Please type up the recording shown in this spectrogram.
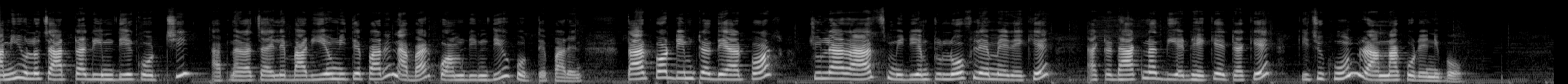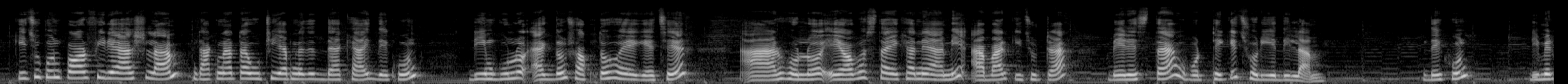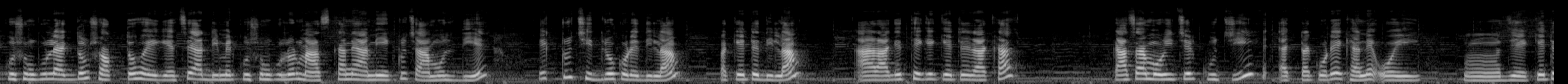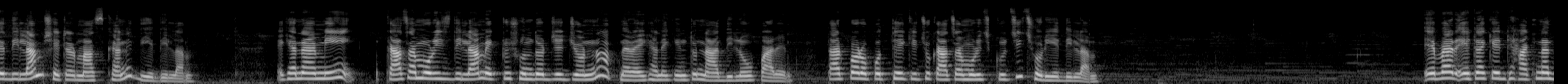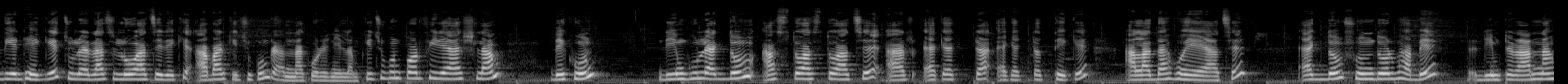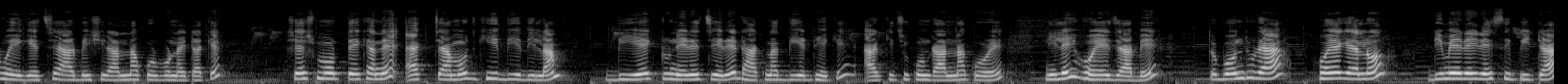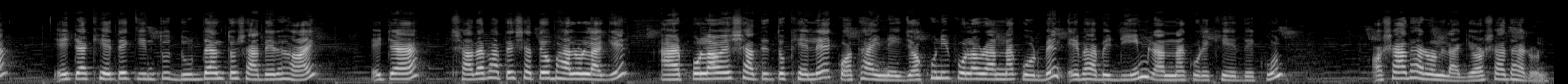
আমি হলো চারটা ডিম দিয়ে করছি। আপনারা চাইলে বাড়িয়েও নিতে পারেন, আবার কম ডিম দিয়েও করতে পারেন। তারপর ডিমটা দেওয়ার পর চুলার আঁচ মিডিয়াম টু লো ফ্লেমে রেখে একটা ঢাকনা দিয়ে ঢেকে এটাকে কিছুক্ষণ রান্না করে নিব। কিছুক্ষণ পর ফিরে আসলাম, ঢাকনাটা উঠিয়ে আপনাদের দেখাই। দেখুন, ডিমগুলো একদম শক্ত হয়ে গেছে। আর হলো, এ অবস্থা এখানে আমি আবার কিছুটা বেরেস্তা উপর থেকে ছড়িয়ে দিলাম। দেখুন, ডিমের কুসুমগুলো একদম শক্ত হয়ে গেছে। আর ডিমের কুসুমগুলোর মাঝখানে আমি একটু চামচ দিয়ে একটু ছিদ্র করে দিলাম বা কেটে দিলাম। আর আগের থেকে কেটে রাখা কাঁচা মরিচের কুচি একটা করে এখানে ওই যে কেটে দিলাম সেটার মাঝখানে দিয়ে দিলাম। এখানে আমি কাঁচা মরিচ দিলাম একটু সৌন্দর্যের জন্য, আপনারা এখানে কিন্তু না দিলেও পারেন। তারপর ওপর থেকে কিছু কাঁচা মরিচ কুচি ছড়িয়ে দিলাম। এবার এটাকে ঢাকনা দিয়ে ঢেকে চুলার আঁচ লো আঁচে রেখে আবার কিছুক্ষণ রান্না করে নিলাম। কিছুক্ষণ পর ফিরে আসলাম। দেখুন ডিমগুলো একদম আস্ত আস্ত আছে আর এক একটা, এক একটার থেকে আলাদা হয়ে আছে। একদম সুন্দরভাবে ডিমটা রান্না হয়ে গেছে, আর বেশি রান্না করব না এটাকে। শেষ মুহূর্তে এখানে এক চামচ ঘি দিয়ে দিলাম। দিয়ে একটু নেড়ে চেড়ে ঢাকনা দিয়ে ঢেকে আর কিছুক্ষণ রান্না করে নিলেই হয়ে যাবে। তো বন্ধুরা, হয়ে গেল ডিমের এই রেসিপিটা এটা খেতে কিন্তু দুর্দান্ত স্বাদের হয়। এটা সাদা ভাতের সাথেও ভালো লাগে। আর পোলাওয়ের সাথে তো খেলে কথাই নেই। যখনই পোলাও রান্না করবেন, এভাবে ডিম রান্না করে খেয়ে দেখুন। অসাধারণ লাগে, অসাধারণ।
